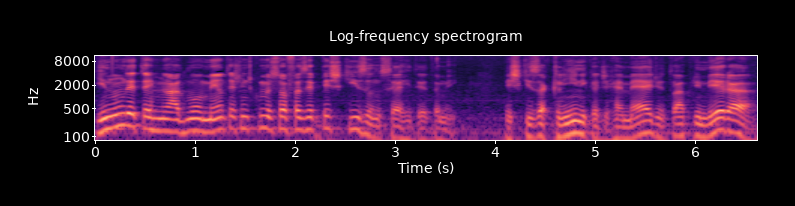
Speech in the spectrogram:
E num determinado momento a gente começou a fazer pesquisa no CRT também. Pesquisa clínica de remédio, então a primeira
